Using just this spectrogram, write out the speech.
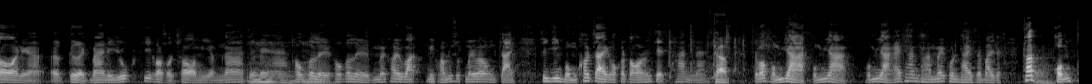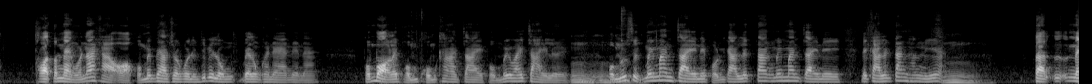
ตเนี่ยเอ่อเกิดมาในยุคที่คอสชมีอำนาจใช่ไหมฮะอืมเขาก็เลยเขาก็เลยไม่ค่อยว่ามีความรู้สึกไม่ไว้วางใจ จริงๆ ผมเข้าใจกกตทั้งเจ็ดท่านนะครับแต่ว่าผมอยากผมอยากผมอยากให้ท่านทำให้คนไทยสบายใจถ้าผมถอดตำแหน่งหัวหน้าข่าวออกผมเป็นประชาชนคนหนึ่งที่ไปลงไปลงคะแนนเนี่ยนะ ผมบอกเลยผมผมคาใจ ผมไม่ไว้ใจเลยอืมผมรู้สึกไม่มั่นใจในผลการเลือกตั้ง ไม่มั่นใจในในการเลือกตั้งครั้งนี้อะอืมแต่ใน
